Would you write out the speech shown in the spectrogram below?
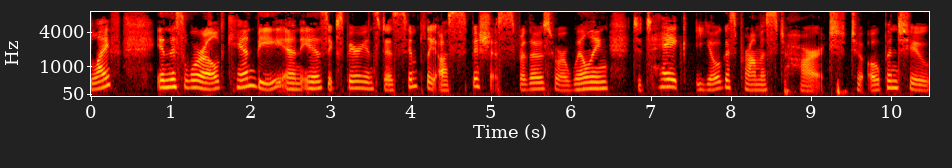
Life in this world can be and is experienced as simply auspicious for those who are willing to take yoga's promise to heart, to open to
